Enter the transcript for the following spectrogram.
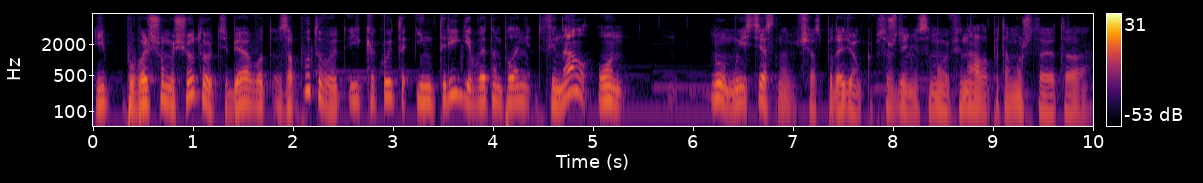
И по большому счету тебя вот запутывают, и какой-то интриги в этом плане. Финал, он, ну, мы, естественно, сейчас подойдем к обсуждению самого финала, потому что это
